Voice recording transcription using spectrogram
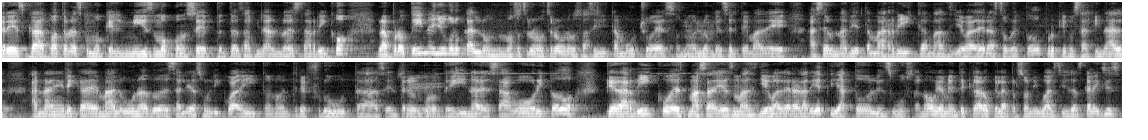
tres cada cuatro horas como que el mismo concepto. Entonces al final no es tan rico. La proteína yo creo que a nosotros nosotros nos facilita mucho eso, ¿no? Lo que es el tema de hacer una dieta más rica, más llevadera sobre todo, porque pues al final a nadie le cae mal una o dos de salidas, un licuadito, ¿no? Entre frutas, entre proteína de sabor y todo. Queda rico, es más, es más llevadera la dieta y a todos les gusta, ¿no? Obviamente, claro que la persona igual si sabes que Alexis,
